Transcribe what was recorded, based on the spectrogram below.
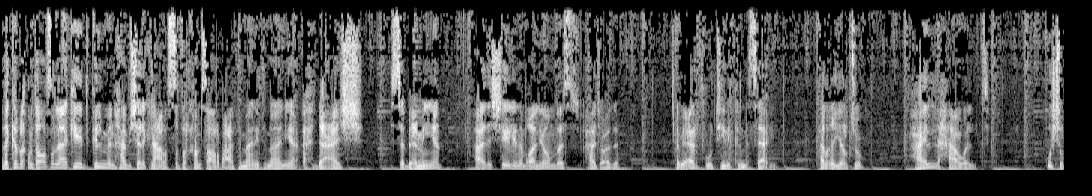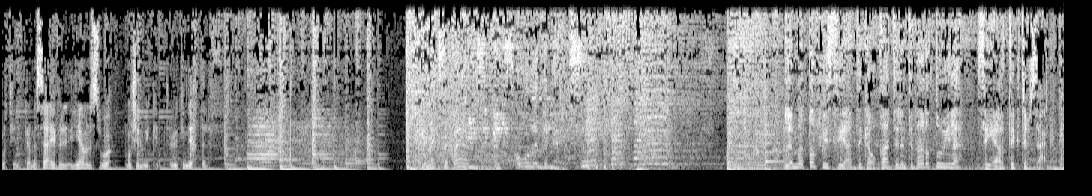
أذكر رقم تواصلنا. أكيد كل من حاب يشاركنا على الصفر خمسة أربعة ثمانية ثمانية أحد سبعمية. هذا الشيء اللي نبغاه اليوم بس حاجة واحدة. أبي أعرف روتينك المسائي. هل غيرته؟ هل حاولت؟ وش روتينك المسائي في أيام الأسبوع؟ مش ال weekend. ال weekend يختلف. Mix FM it's all in the mix لما تطفي سيارتك أوقات الانتظار الطويلة سيارتك تفزع لك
